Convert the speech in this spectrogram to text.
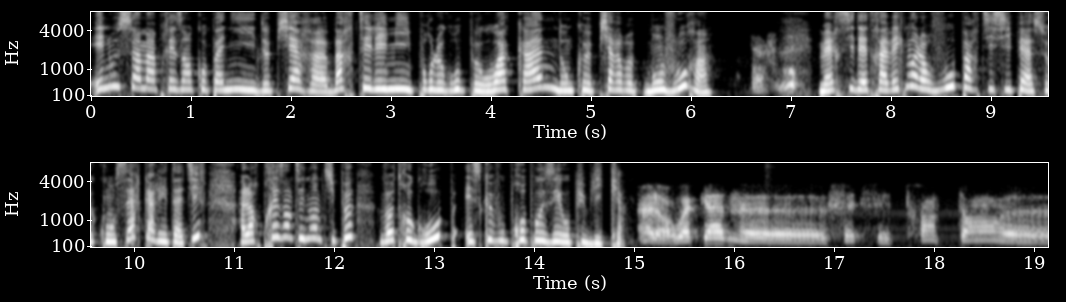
Et nous sommes à présent en compagnie de Pierre Barthélémy pour le groupe Wakan. Donc, Pierre, bonjour. Bonjour. Merci d'être avec nous. Alors, vous participez à ce concert caritatif. Alors, présentez-nous un petit peu votre groupe et ce que vous proposez au public. Alors, Wakan, euh, fête ses 30 ans euh,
